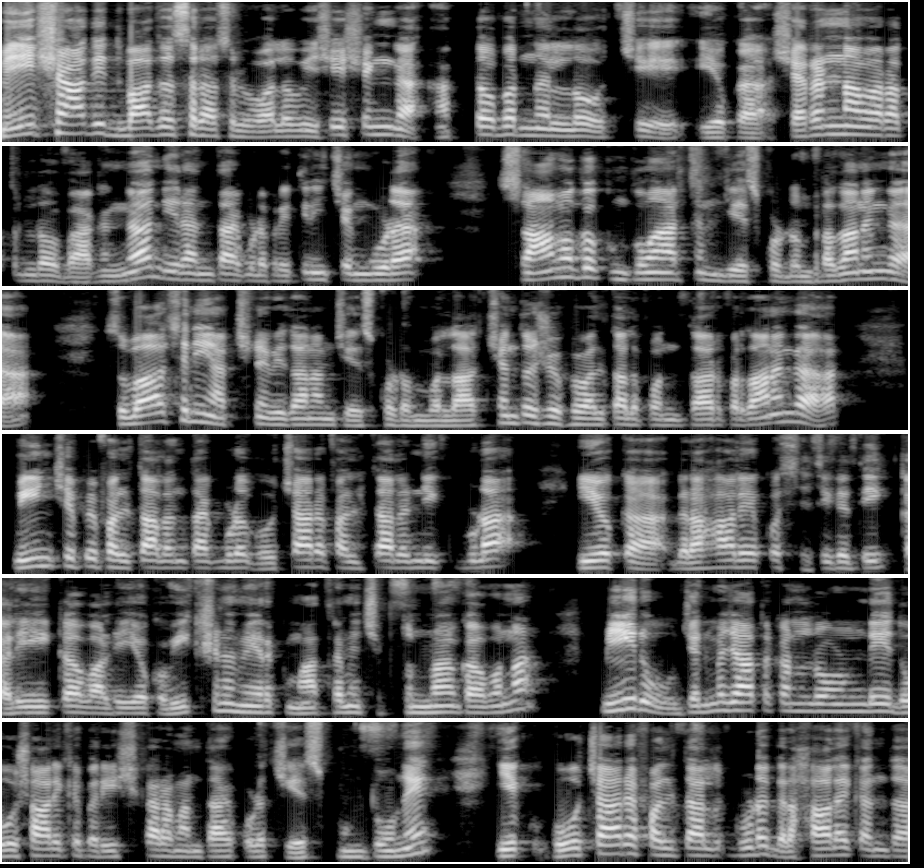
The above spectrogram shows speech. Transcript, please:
మేషాది ద్వాదశ రాశులు వాళ్ళు విశేషంగా అక్టోబర్ నెలలో వచ్చే ఈ యొక్క శరణవరాత్రుల్లో భాగంగా మీరంతా కూడా ప్రతినిత్యం కూడా స్వాముక కుంకుమార్చన చేసుకోవడం ప్రధానంగా సుభాషిని అర్చన విధానం చేసుకోవడం వల్ల అత్యంత శుభ ఫలితాలు పొందుతారు. ప్రధానంగా మేము చెప్పే ఫలితాలంతా కూడా గోచార ఫలితాలన్నీ కూడా ఈ యొక్క గ్రహాల యొక్క స్థితిగతి కలియిక వాటి యొక్క వీక్షణ మేరకు మాత్రమే చెప్తున్నాం కావున మీరు జన్మజాతకంలో ఉండే దోషాలకి పరిష్కారం అంతా కూడా చేసుకుంటూనే ఈ గోచార ఫలితాలకు కూడా గ్రహాలకంతా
